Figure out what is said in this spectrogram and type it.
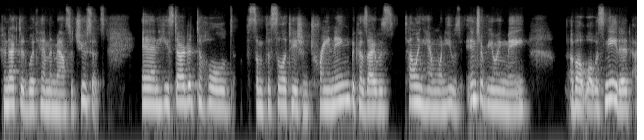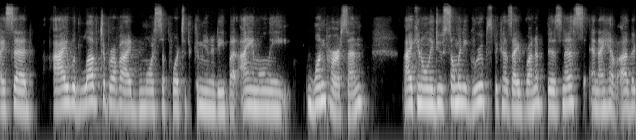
connected with him in Massachusetts and he started to hold some facilitation training because I was telling him when he was interviewing me about what was needed, I said, I would love to provide more support to the community, but I am only one person. I can only do so many groups because I run a business and I have other,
